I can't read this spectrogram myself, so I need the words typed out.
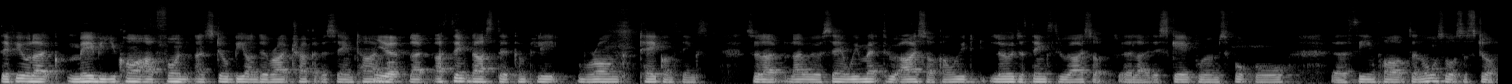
they feel like maybe you can't have fun and still be on the right track at the same time. Yeah. But, like I think that's the complete wrong take on things. So like like we were saying, we met through ISOC and we did loads of things through ISOC, uh, like escape rooms, football, uh, theme parks, and all sorts of stuff.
